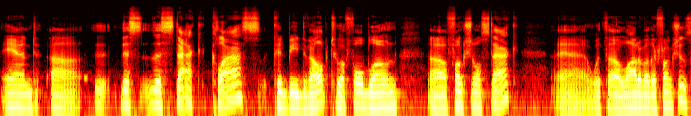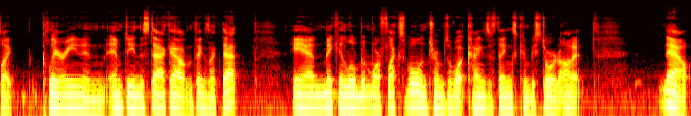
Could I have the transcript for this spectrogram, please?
And uh, this, this stack class could be developed to a full-blown uh, functional stack uh, with a lot of other functions like clearing and emptying the stack out and things like that and making it a little bit more flexible in terms of what kinds of things can be stored on it. Now,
